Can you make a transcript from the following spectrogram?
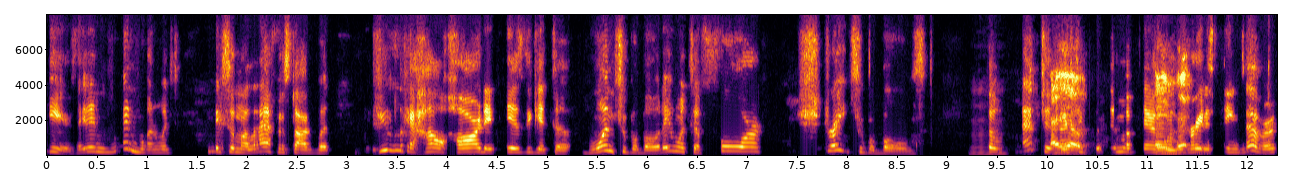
years. They didn't win one, which makes them a laughing stock. But if you look at how hard it is to get to one Super Bowl, they went to four straight Super Bowls. Mhm. So that should Hey, yo. put them up there as one of the greatest teams ever.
